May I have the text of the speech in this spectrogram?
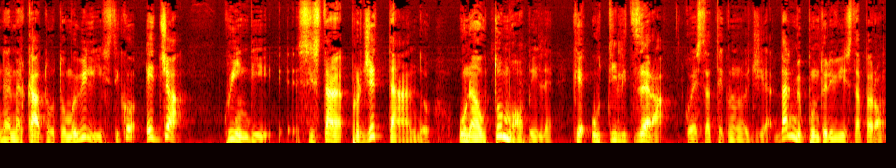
nel mercato automobilistico e già quindi si sta progettando un'automobile che utilizzerà questa tecnologia. Dal mio punto di vista però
